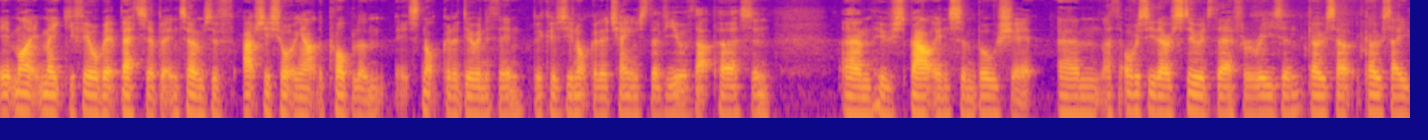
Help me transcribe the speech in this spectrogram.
It might make you feel a bit better, but in terms of actually sorting out the problem, it's not going to do anything because you're not going to change the view of that person um, who's spouting some bullshit. Um, th- obviously, there are stewards there for a reason. Go so- go say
